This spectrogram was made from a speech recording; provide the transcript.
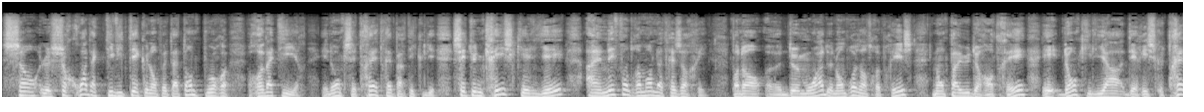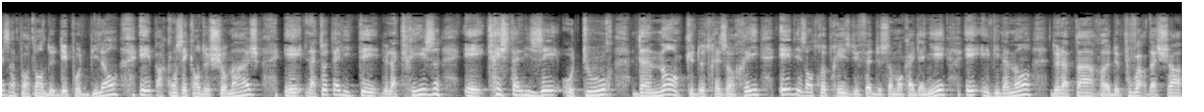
sans le surcroît d'activité que l'on peut attendre pour rebâtir. Et donc c'est très très particulier. C'est une crise qui est liée à un effondrement de la trésorerie. Pendant euh, deux mois, de nombreuses entreprises n'ont pas eu de rentrée et donc il y a des risques très importants de dépôt de bilan et par conséquent de chômage et la totalité de la crise est cristallisée autour d'un manque de trésorerie et des entreprises du fait de ce manque à gagner et évidemment de la part de pouvoir d'achat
